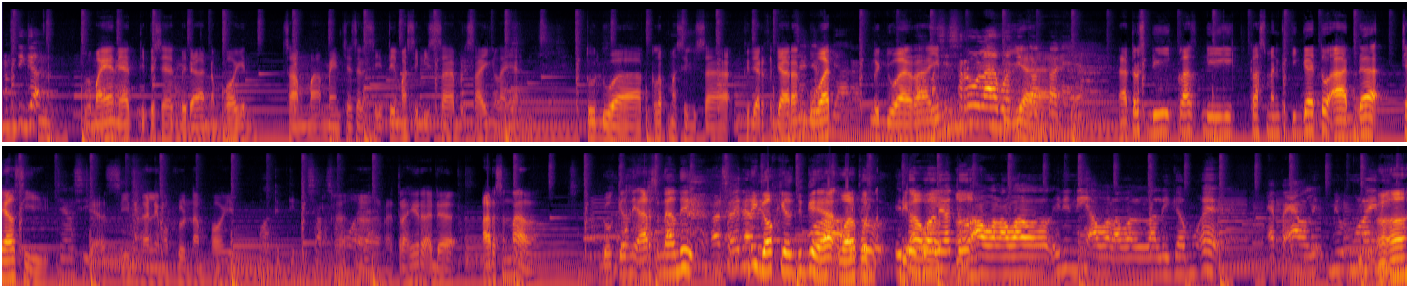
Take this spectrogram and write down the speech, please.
63. Hmm, lumayan ya, tipis ya beda 6 poin sama Manchester City masih bisa bersaing lah ya. tuh dua klub masih bisa kejar-kejaran buat ngejuarain. Masih seru lah buat Iya. ditonton ya. Nah, terus di kelas di klasmen ketiga itu ada Chelsea. Chelsea. Chelsea dengan 56 poin. Wah tim-tim besar semua ya. Nah, terakhir ada Arsenal. Gokil nih Arsenal nih. Arsenal Ini gokil juga ya, Wah, walaupun itu, di itu awal. gua lihat tuh awal-awal ini nih awal-awal La Liga mu eh EPL mulai nih. Heeh.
